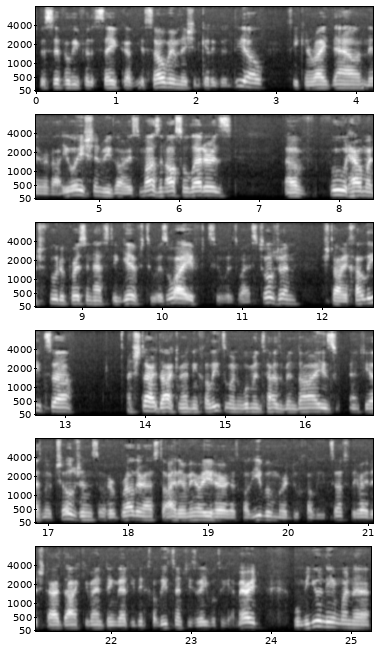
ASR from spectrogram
specifically for the sake of Yisomim, they should get a good deal. So you can write down their evaluation, regarding maz, and also letters of food, how much food a person has to give to his wife, to his wife's children, shtari chalitza, a star documenting chalitza when a woman's husband dies and she has no children, so her brother has to either marry her, that's called yibum, or do chalitza. So they write a star documenting that he did chalitza and she's able to get married. Umiyunim, when a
